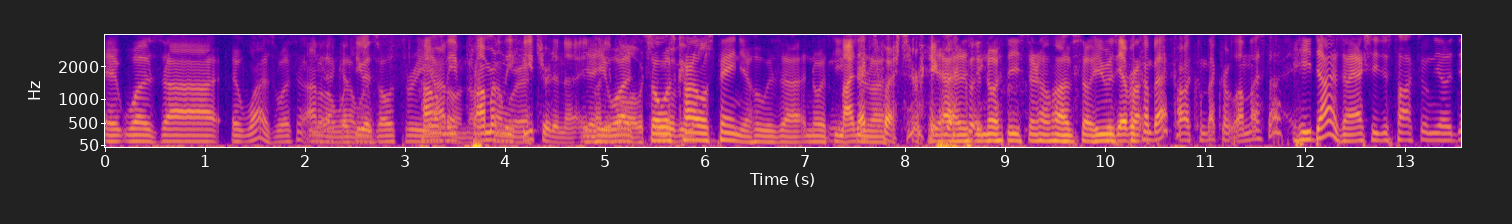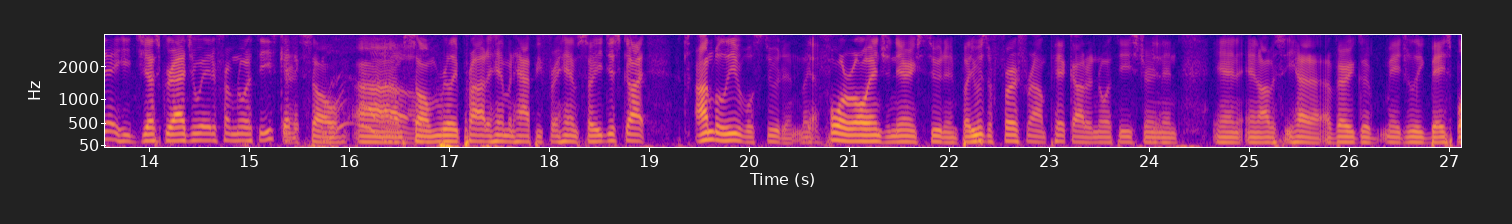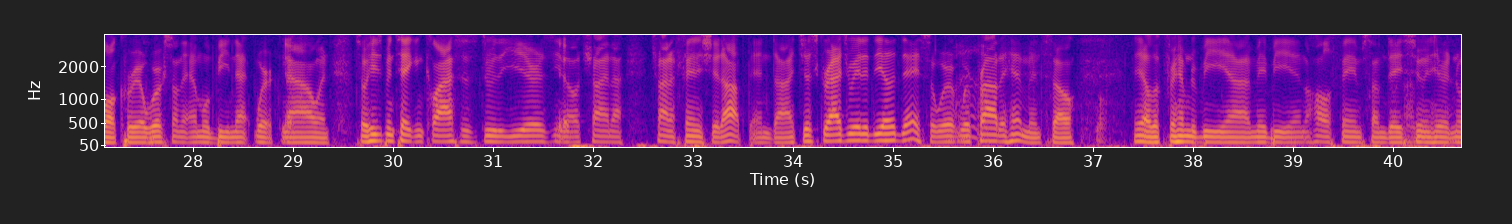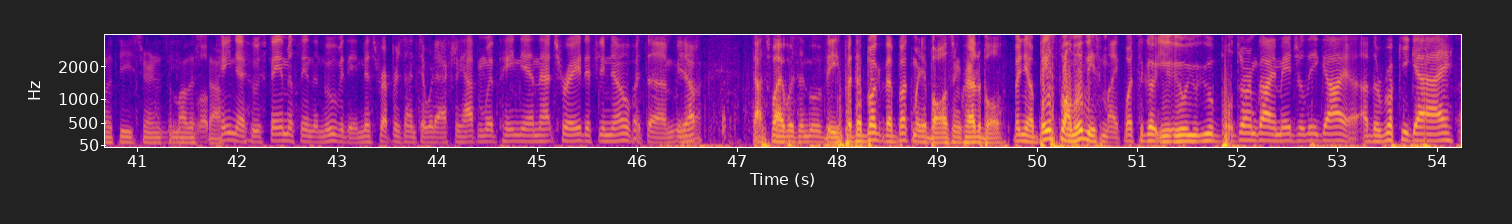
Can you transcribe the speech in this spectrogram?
It was uh, it was wasn't it? I don't know when because it he was. was 03, prominently, know, prominently featured in, in Yeah, he was. which So was Carlos Pena, who was uh, northeastern. My next uh, question, right? Yeah, exactly. he's a northeastern alum. So he Does was. he ever pro- come back? Carl come back from alumni stuff? He does, and I actually just talked to him the other day. He just graduated from Northeastern, so um, so I'm really proud of him and happy for him. So he just got unbelievable student, like Yeah. 4.0 engineering student, but he was a first round pick out of Northeastern, Yeah. and, and and obviously had a, a very good Major League Baseball career. Works on the MLB network Yeah. now, and so he's been taking classes through the years, you know, trying to trying to finish it up, and uh, just graduated the other day. So we're we're proud of him, and so. Cool. Yeah, look for him to be uh, maybe in the Hall of Fame someday soon here at Northeastern and some other well, stuff. Pena, who's famously in the movie, they misrepresented what actually happened with Pena in that trade, if you know. But um, you Yep. know, that's why it was a movie. But the book, the book Moneyball is incredible. But you know, baseball movies, Mike. What's a good? You, you, you a Bull Durham guy, a major league guy, uh, the rookie guy.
